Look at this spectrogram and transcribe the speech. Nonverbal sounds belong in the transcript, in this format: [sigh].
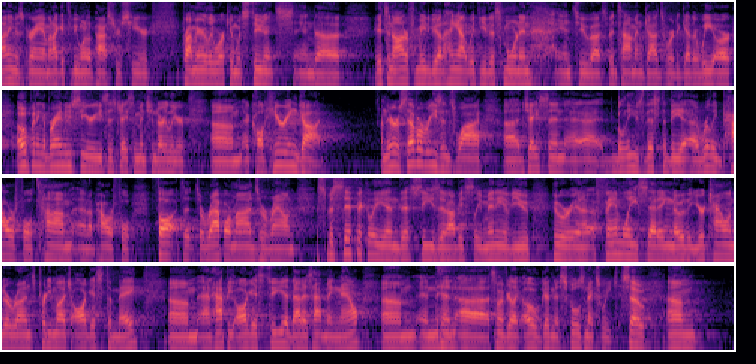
my name is Graham, and I get to be one of the pastors here, primarily working with students. And uh, it's an honor for me to be able to hang out with you this morning and to uh, spend time in God's Word together. We are opening a brand new series, as Jason mentioned earlier, um, called Hearing God. And there are several reasons why uh, Jason uh, believes this to be a really powerful time and a powerful thought to, to, wrap our minds around, specifically in this season. Obviously, many of you who are in a family setting know that your calendar runs pretty much August to May. Um, and happy August to you. That is happening now. Um, and then uh, some of you are like, oh, goodness, school's next week. So, um,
